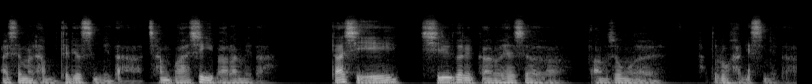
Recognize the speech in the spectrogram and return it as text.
말씀을 한번 드렸습니다. 참고하시기 바랍니다. 다시 실거래가로 해서 방송을 하도록 하겠습니다.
